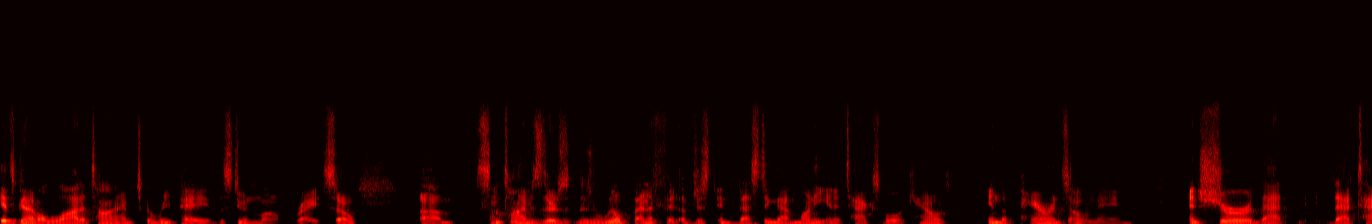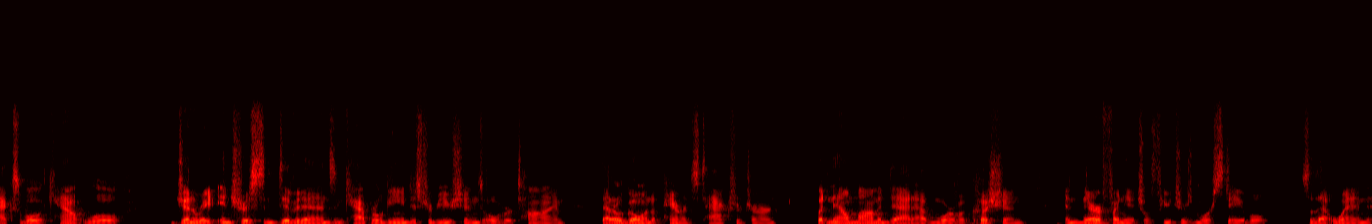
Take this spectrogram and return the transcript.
kid's going to have a lot of time to repay the student loan right? So um, sometimes there's there's a real benefit of just investing that money in a taxable account in the parent's own name and sure that that taxable account will generate interest and dividends and capital gain distributions over time. That'll go on the parent's tax return but now mom and dad have more of a cushion and their financial future is more stable so that when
